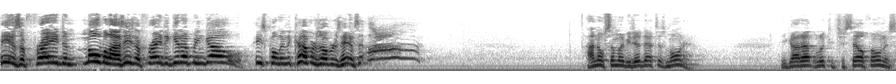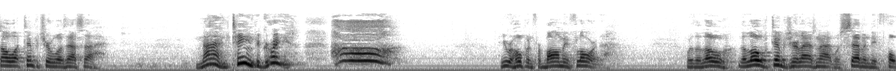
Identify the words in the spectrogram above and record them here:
He is afraid to mobilize. He's afraid to get up and go. He's pulling the covers over his head and saying, ah. I know some of you did that this morning. You got up and looked at your cell phone and saw what temperature was outside. 19 degrees. Ah. You were hoping for balmy Florida, where the low, the low temperature last night was 74.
